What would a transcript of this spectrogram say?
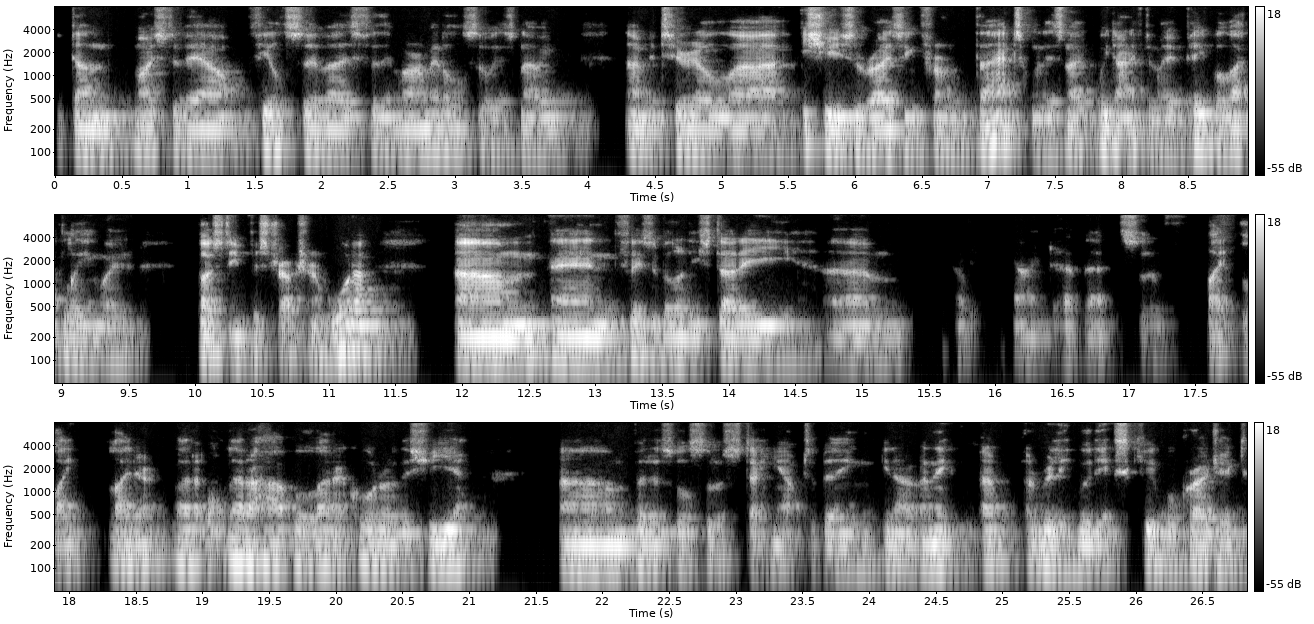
we've done most of our field surveys for the environmental. So there's no material uh, issues arising from that. We don't have to move people, luckily, and we're close to infrastructure and water. Um, and feasibility study, um, going to have that sort of late, late, later half or later quarter of this year. Um, but it's all sort of stacking up to being, I think, a really good executable project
